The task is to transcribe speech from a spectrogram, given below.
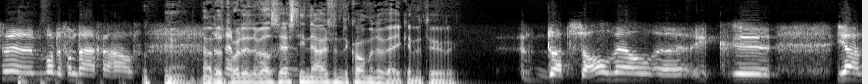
eh, worden vandaag gehaald. Nou, dat worden er wel 16.000 de komende weken natuurlijk. Dat zal wel. eh, ik, eh, ja,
